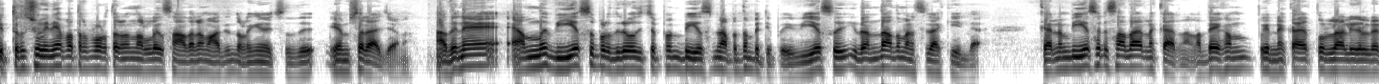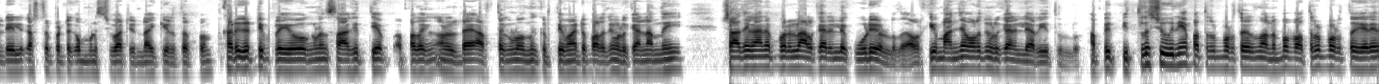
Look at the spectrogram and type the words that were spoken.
പിതൃശൂന്യ പത്രപ്രവർത്തനം എന്നുള്ള സാധനം ആദ്യം തുടങ്ങി വെച്ചത് എം സ്വരാജാണ് അതിനെ അന്ന് വി എസ് പ്രതിരോധിച്ചപ്പം വി എസിന് അബദ്ധം പറ്റിപ്പോയി. വി എസ് ഇതെന്താണെന്ന് മനസ്സിലാക്കിയില്ല. കാരണം വി എസ് ഒരു സാധാരണക്കാരനാണ്. അദ്ദേഹം പിന്നെ തൊഴിലാളികളുടെ ഇടയിൽ കഷ്ടപ്പെട്ട് കമ്മ്യൂണിസ്റ്റ് പാർട്ടി ഉണ്ടാക്കിയെടുത്തപ്പം കടുകട്ടി പ്രയോഗങ്ങളും സാഹിത്യ പദങ്ങളുടെ അർത്ഥങ്ങളും ഒന്നും കൃത്യമായിട്ട് പറഞ്ഞു കൊടുക്കാൻ അന്ന് ഈ ഷാജഹാനെ പോലുള്ള ആൾക്കാരല്ലേ കൂടെയുള്ളത്. അവർക്ക് ഈ മഞ്ഞ പറഞ്ഞു കൊടുക്കാനല്ലേ അറിയത്തുള്ളൂ. അപ്പോൾ പിതൃശൂന്യ പത്രപ്രവർത്തകർ എന്ന് പറയുമ്പോൾ പത്രപ്രവർത്തകരെ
